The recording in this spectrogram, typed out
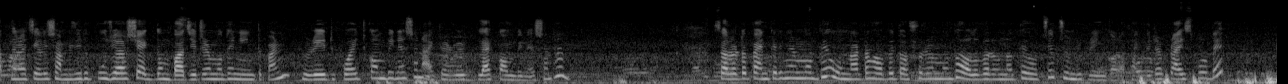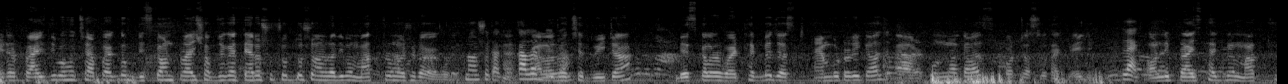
আপনারা চাইলে সামনে যদি পুজো আসে একদম বাজেটের মধ্যে নিতে পারেন। রেড হোয়াইট কম্বিনেশন আর একটা রেড ব্ল্যাক কম্বিনেশন হ্যাঁ? সালোটা প্যান কাটিংয়ের মধ্যে ওড়নাটা হবে তসরের মধ্যে অল ওভার ওড়নাতে হচ্ছে চুন্ডি প্রিন্ট করা থাকবে। এটার প্রাইস পড়বে? এটার প্রাইস দিব হচ্ছে আপু একদম ডিসকাউন্ট প্রাইস সব জায়গায় তেরোশো চোদ্দোশো আমরা দিব মাত্র নয়শো টাকা করে। নশো টাকা। হ্যাঁ, কালার কালার হচ্ছে দুইটা বেস কালার হোয়াইট থাকবে জাস্ট এমব্রয়ডারি কাজ আর অন্য কালার কন্ট্রাস্টে থাকবে এই যে। ব্ল্যাক অনলি প্রাইস থাকবে মাত্র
